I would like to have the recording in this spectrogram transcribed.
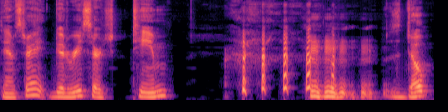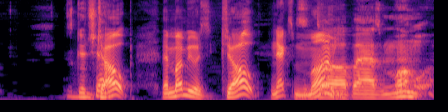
Damn straight. Good research team. It was dope. It was a good show. Dope. That mummy was dope. Next mummy. Dope as mumble.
